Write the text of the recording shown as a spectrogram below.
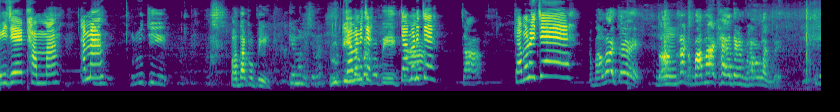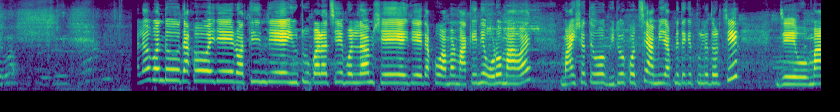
এই যে ঠাম্মা। ঠাম্মা। রুটি বাঁধাকপি। কেমন হয়েছে রুটি কেমন হয়েছে? কেমন হয়েছে? চা। কেমন হয়েছে? ভালো হয়েছে। তো আপনাকে বানা খেয়ে দেখেন ভালো লাগবে। হ্যালো বন্ধু দেখো এই যে রতিন যে ইউটিউবার আছে বললাম সে এই যে দেখো আমার মাকে নিয়ে ওরও মা হয়। মায়ের সাথে ও ভিডিও করছে আমি আপনাদেরকে তুলে ধরছি যে ও মা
